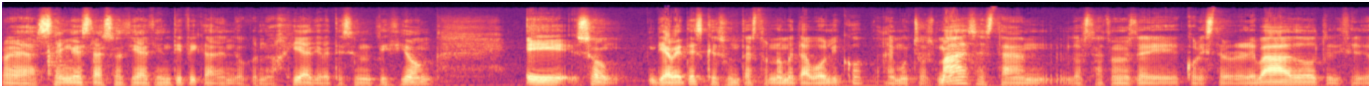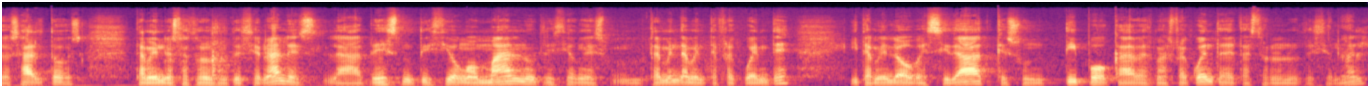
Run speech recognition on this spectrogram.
la SEN es la Sociedad Científica de Endocrinología, Diabetes y Nutrición, eh, son diabetes, que es un trastorno metabólico, hay muchos más, están los trastornos de colesterol elevado, triglicéridos altos, también los trastornos nutricionales, la desnutrición o malnutrición es tremendamente frecuente. Y también la obesidad, que es un tipo cada vez más frecuente de trastorno nutricional,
